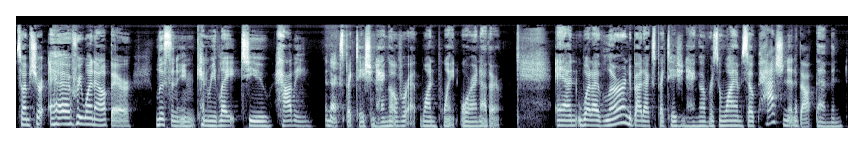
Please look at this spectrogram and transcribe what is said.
So I'm sure everyone out there listening can relate to having an expectation hangover at one point or another. And what I've learned about expectation hangovers and why I'm so passionate about them and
